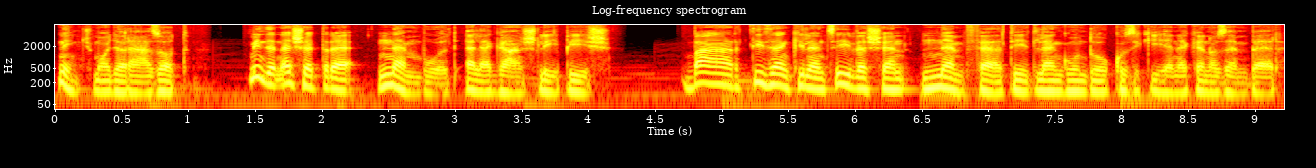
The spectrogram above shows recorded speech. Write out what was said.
nincs magyarázat. Minden esetre nem volt elegáns lépés. Bár 19 évesen nem feltétlen gondolkozik ilyeneken az ember.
